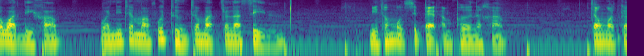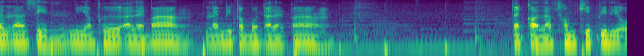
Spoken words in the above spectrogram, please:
สวัสดีครับ วันนี้จะมาพูดถึงจังหวัดกาฬสินธ์มีทั้งหมด 18 อำเภอนะครับ จังหวัดกาฬสินธ์มีอำเภออะไรบ้าง และมีตำบลอะไรบ้าง แต่ก่อนรับชมคลิปวิดีโอ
